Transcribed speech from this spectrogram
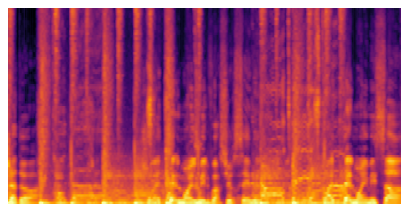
J'adore. J'aurais tellement aimé le voir sur scène. J'aurais tellement aimé ça.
